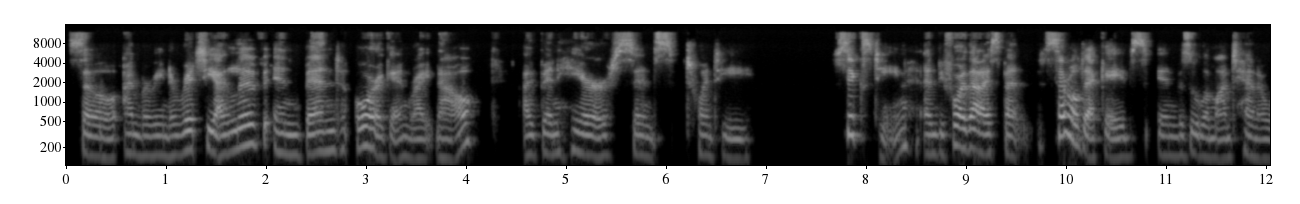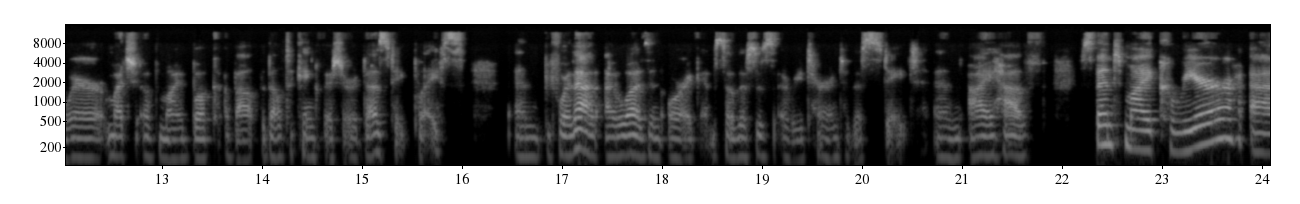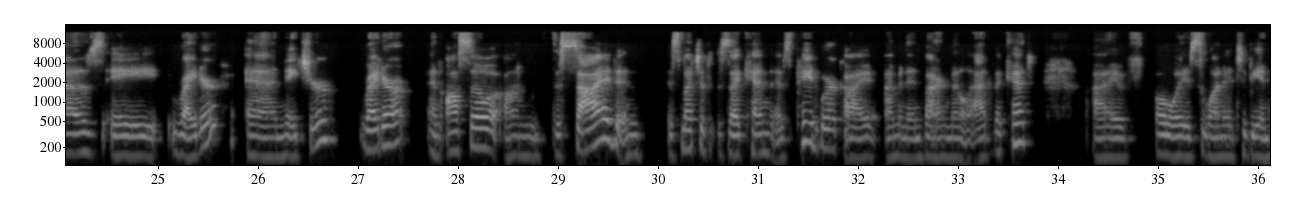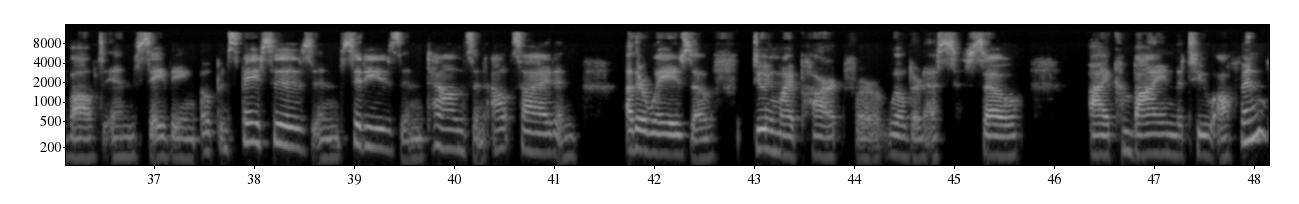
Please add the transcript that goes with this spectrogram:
So I'm Marina Richie. I live in Bend, Oregon right now. I've been here since 2016. And before that, I spent several decades in Missoula, Montana, where much of my book about the Belted Kingfisher does take place. And before that, I was in Oregon. So this is a return to this state. And I have spent my career as a writer and nature writer, and also on the side and as much as I can as paid work, I, I'm an environmental advocate. I've always wanted to be involved in saving open spaces in cities and towns and outside and other ways of doing my part for wilderness. So I combine the two often,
